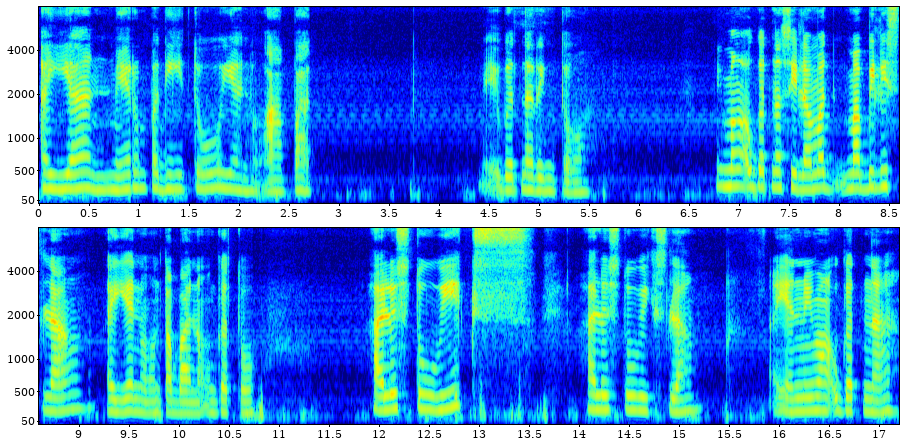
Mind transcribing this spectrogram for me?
Ayan, meron pa dito. Yan, o, apat. May ugat na rin to. May mga ugat na sila. Mabilis lang. Ayan, o, ang taba ng ugat to. halos 2 weeks. Halos 2 weeks lang. Ayan, may mga ugat na.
